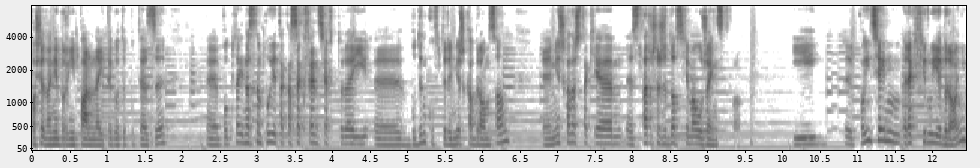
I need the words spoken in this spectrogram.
posiadanie broni palnej i tego typu tezy, bo tutaj następuje taka sekwencja, w której w budynku, w którym mieszka Bronson, mieszka też takie e, starsze żydowskie małżeństwo. I e, policja im rekwiruje broń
